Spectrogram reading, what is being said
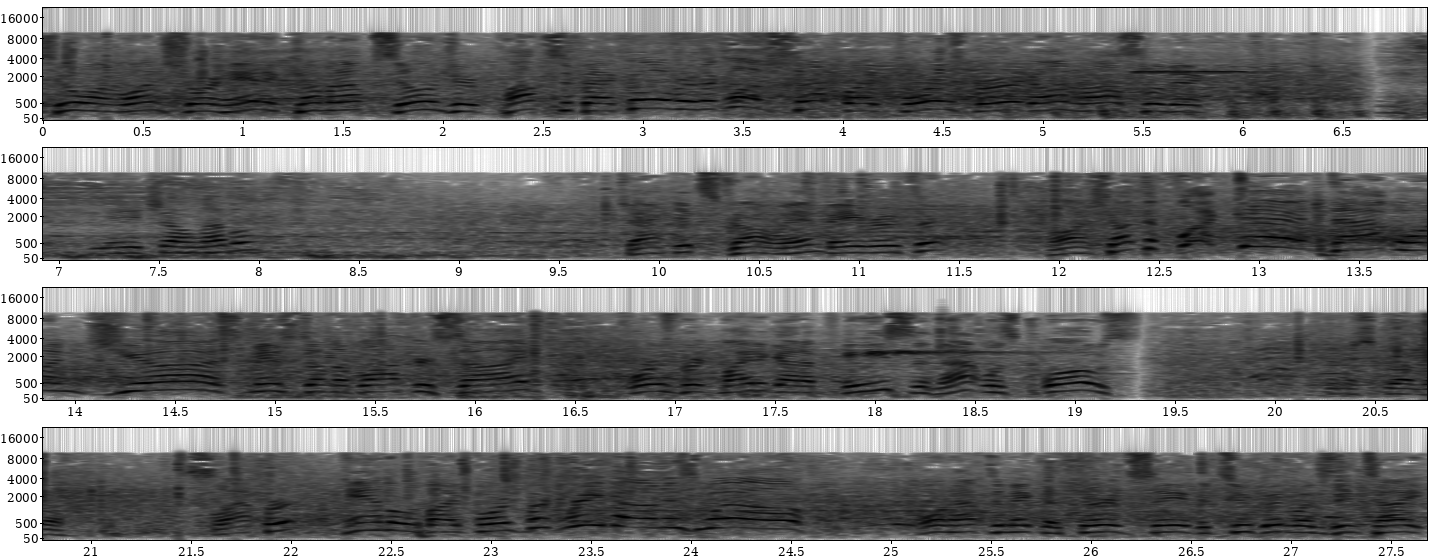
Two on one, shorthanded coming up. Sillinger pops it back over. The glove stop by Forsberg on Roslovic. The AHL level. Jackets draw in. Bayreuther. Long shot deflected. That one just missed on the blocker side. Forsberg might have got a piece, and that was close. Gonna struggle. Slapper handled by Forsberg. Rebound as well. Won't have to make a third save, but two good ones in tight.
